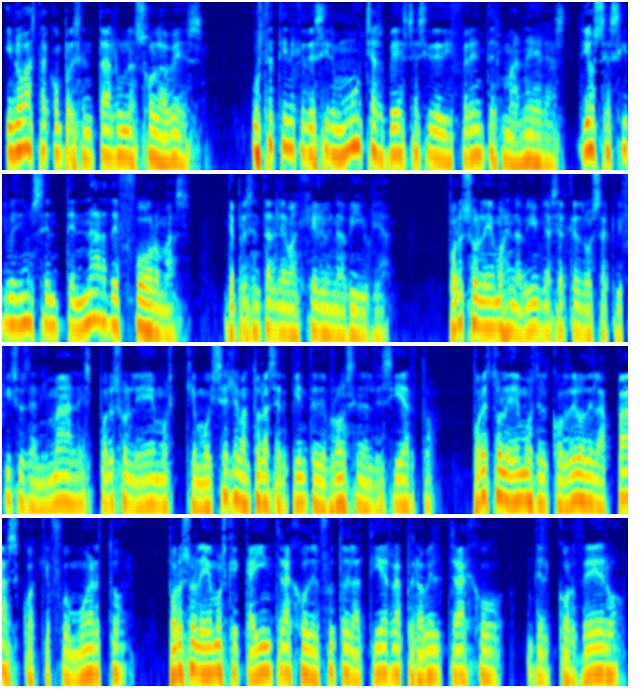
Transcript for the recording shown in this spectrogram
Y no basta con presentarlo una sola vez. Usted tiene que decir muchas veces y de diferentes maneras. Dios se sirve de un centenar de formas de presentar el Evangelio en la Biblia. Por eso leemos en la Biblia acerca de los sacrificios de animales, por eso leemos que Moisés levantó la serpiente de bronce en el desierto, por esto leemos del Cordero de la Pascua que fue muerto, por eso leemos que Caín trajo del fruto de la tierra, pero Abel trajo del cordero.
